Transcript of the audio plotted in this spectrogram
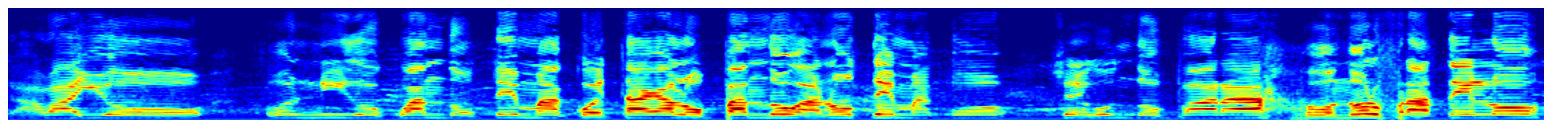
caballo fornido cuando Temaco está galopando, ganó Temaco, segundo para Honor Fratelo,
